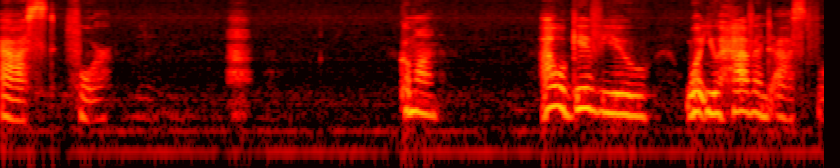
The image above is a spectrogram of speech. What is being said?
asked for. Come on. I will give you what you haven't asked for.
